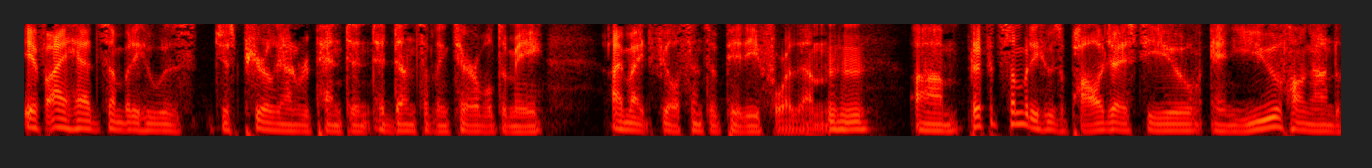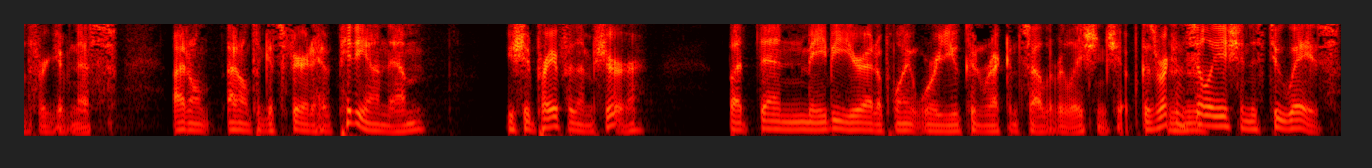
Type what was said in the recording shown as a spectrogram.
If I had somebody who was just purely unrepentant, had done something terrible to me, I might feel a sense of pity for them. Um, but if it's somebody who's apologized to you and you've hung on to the forgiveness, I don't I don't think it's fair to have pity on them. You should pray for them, sure. But then maybe you're at a point where you can reconcile the relationship. Because reconciliation is two ways,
